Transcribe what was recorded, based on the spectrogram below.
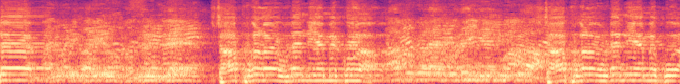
പ്രസിഡന്റ് സ്റ്റാഫുകളെ ഉടൻ നിയമിക്കുക. സ്റ്റാഫുകളെ ഉടൻ നിയമിക്കുക.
